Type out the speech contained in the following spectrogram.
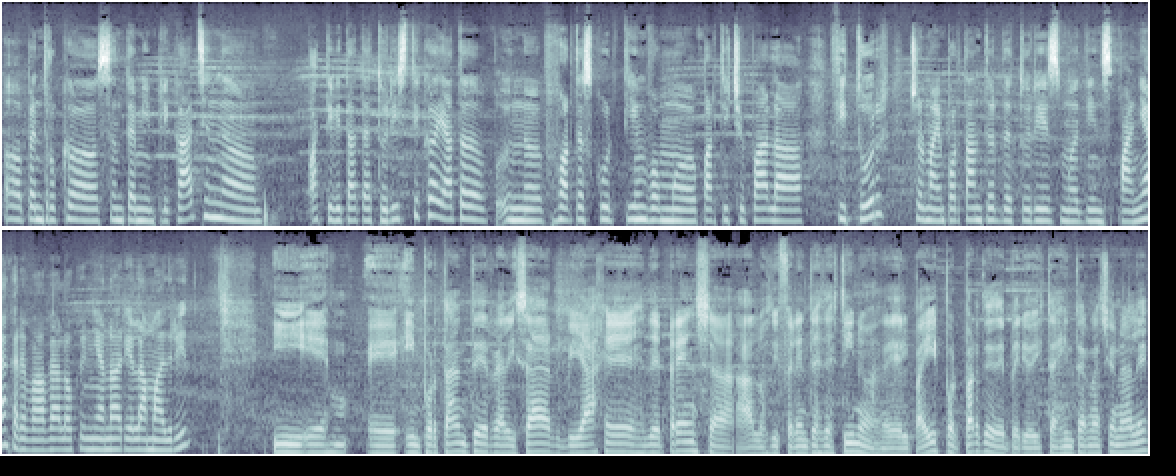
uh, pentru că suntem implicați în uh, activitatea turistică. Iată, în foarte scurt timp vom participa la FITUR, cel mai important târg de turism din Spania, care va avea loc în ianuarie la Madrid. y es eh, importante realizar viajes de prensa a los diferentes destinos del país por parte de periodistas internacionales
